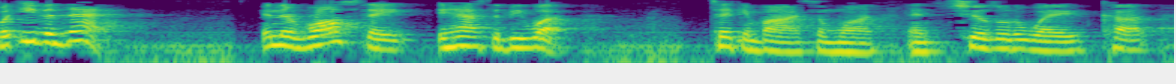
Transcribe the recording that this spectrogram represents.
But even that, in their raw state, it has to be what? Taken by someone and chiseled away, cut,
